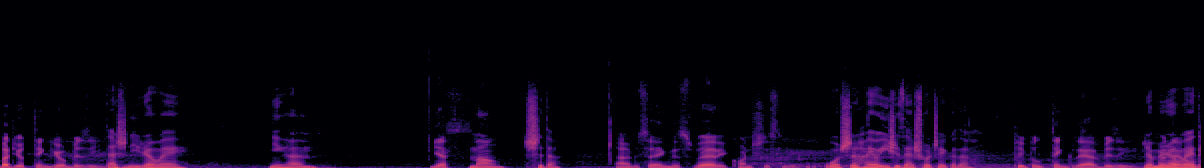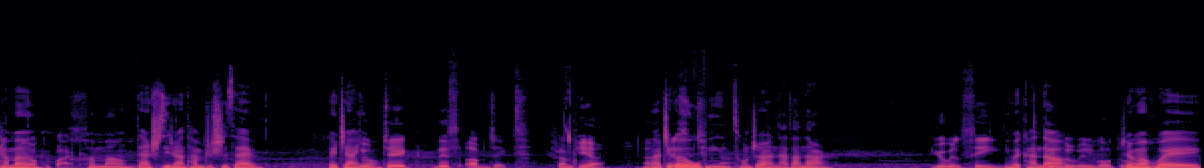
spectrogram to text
，but you think you're busy. 但是你认为你很 Yes, 忙。是的，I'm saying this very consciously. 我是很有意识在说这个的。People think they are busy, 人们认为他们很忙，但实际上他们只是在被占有。把这个物品从这儿拿到那儿。你会看到人们会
